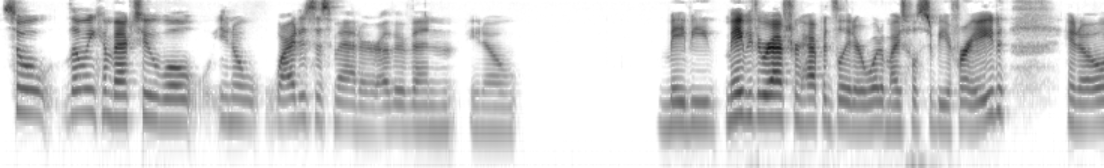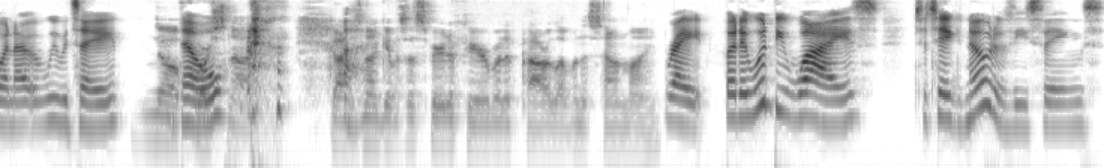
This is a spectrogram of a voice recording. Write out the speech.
so then we come back to well, you know, why does this matter? Other than you know, maybe maybe the rapture happens later. What am I supposed to be afraid? You know, and I, we would say No, of no. course not. God does not give us a spirit of fear, but of power, love, and a sound mind. Right. But it would be wise to take note of these things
